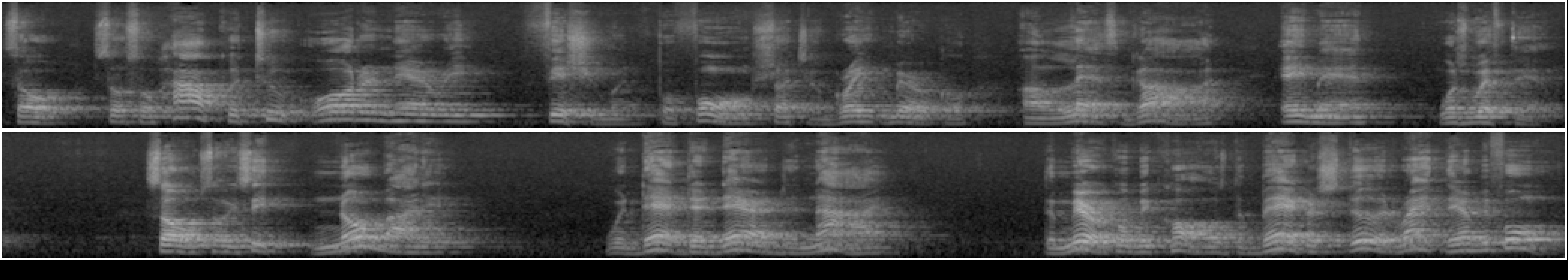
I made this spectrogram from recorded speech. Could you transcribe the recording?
So, so, so how could two ordinary fishermen perform such a great miracle unless God, amen, was with them? So, so you see, nobody would dare, dare, dare deny the miracle because the beggar stood right there before him.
